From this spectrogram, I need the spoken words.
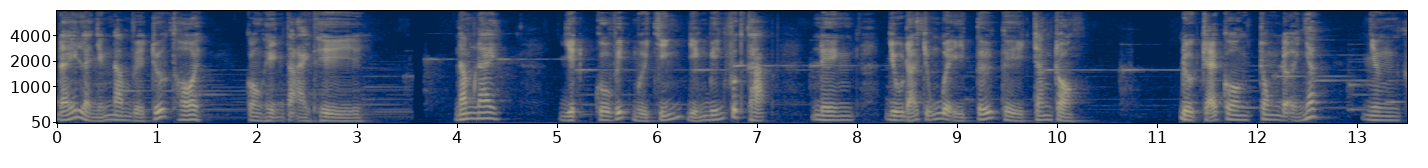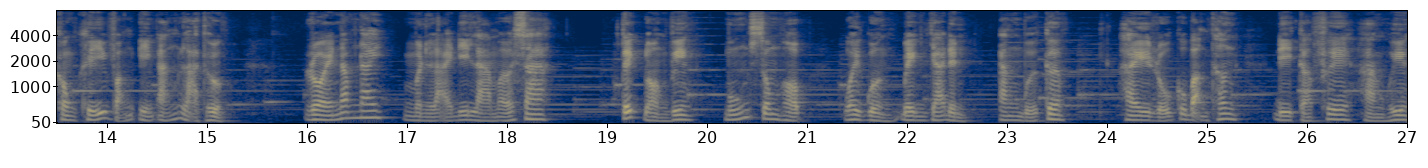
đấy là những năm về trước thôi, còn hiện tại thì... Năm nay, dịch Covid-19 diễn biến phức tạp nên dù đã chuẩn bị tứ kỳ trăng tròn, được trẻ con trông đợi nhất nhưng không khí vẫn yên ắng lạ thường. Rồi năm nay mình lại đi làm ở xa. Tết đoàn viên muốn xôm họp, quay quần bên gia đình, ăn bữa cơm hay rủ cô bạn thân đi cà phê hàng huyên.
